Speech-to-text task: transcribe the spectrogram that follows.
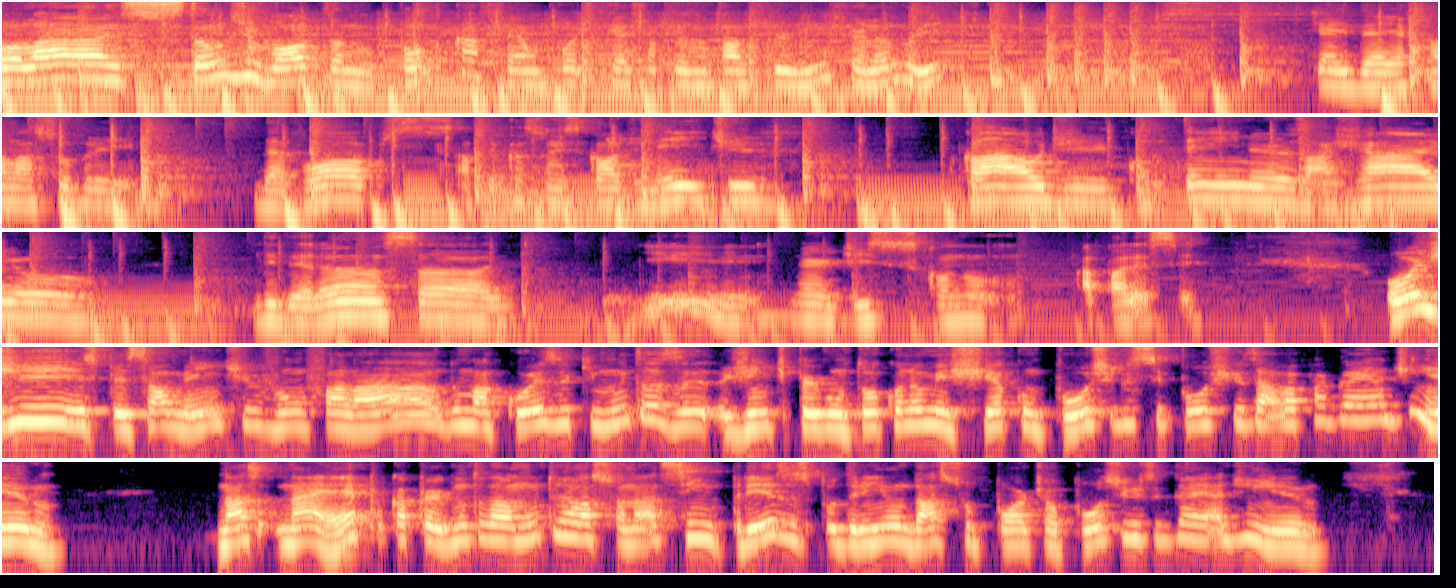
Olá, estamos de volta no Ponto Café, um podcast apresentado por mim, Fernando Wick. Que a ideia é falar sobre DevOps, aplicações Cloud Native, Cloud, containers, Agile, liderança e nerdices quando aparecer. Hoje, especialmente, vamos falar de uma coisa que muita gente perguntou quando eu mexia com Postgres, se Postgres dava para ganhar dinheiro. Na, na época, a pergunta estava muito relacionada se empresas poderiam dar suporte ao Postgres e ganhar dinheiro.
